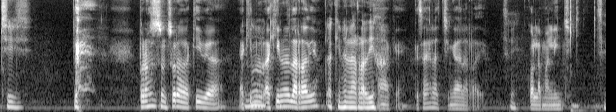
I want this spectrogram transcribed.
Sí. Pero no se censura aquí, ¿verdad? Aquí no, No. aquí no es la radio. aquí en la radio. Ah, ok. Que haga la chingada la radio. Sí. Con la malinche. Sí.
